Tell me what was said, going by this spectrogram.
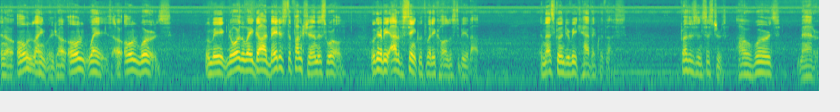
in our own language, our own ways, our own words, when we ignore the way God made us to function in this world, we're going to be out of sync with what He called us to be about. And that's going to wreak havoc with us. Brothers and sisters, our words matter.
